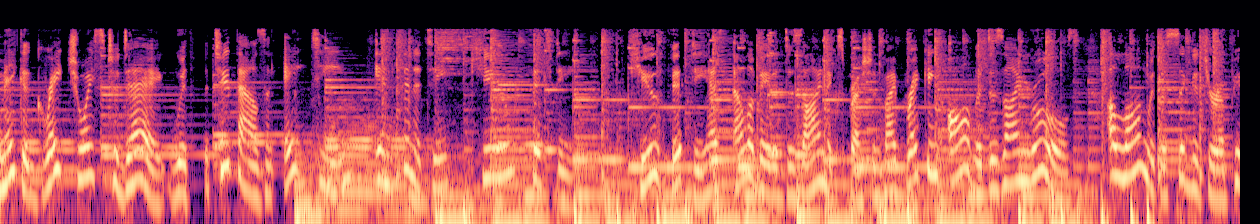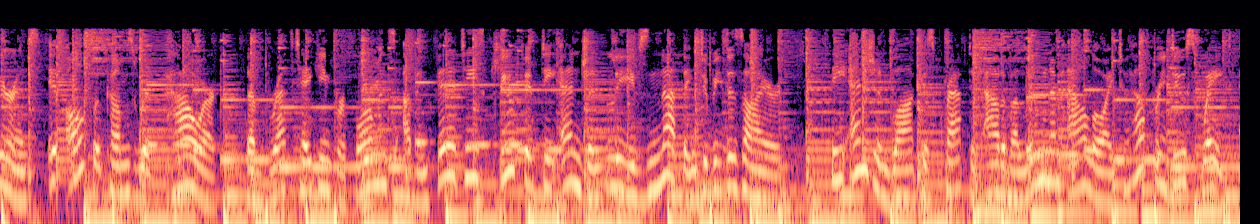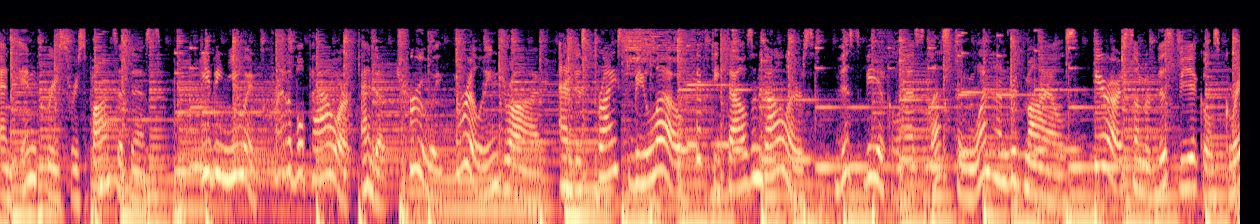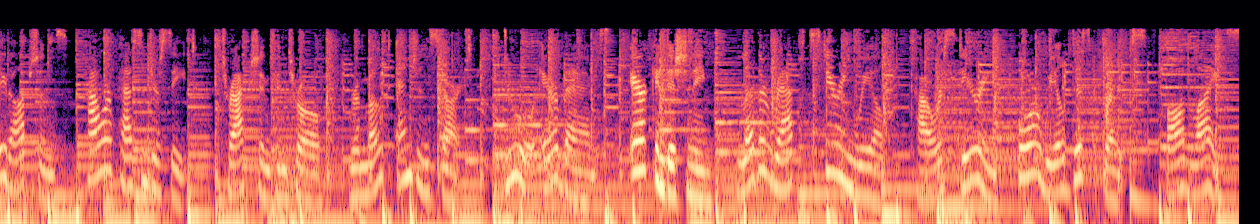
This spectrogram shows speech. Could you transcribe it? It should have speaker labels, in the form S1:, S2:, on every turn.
S1: Make a great choice today with the 2018 Infiniti Q50. Q50 has elevated design expression by breaking all the design rules. Along with a signature appearance, it also comes with power. The breathtaking performance of Infiniti's Q50 engine leaves nothing to be desired. The engine block is crafted out of aluminum alloy to help reduce weight and increase responsiveness, giving you incredible power and a truly thrilling drive and is priced below $50,000. This vehicle has less than 100 miles. Here are some of this vehicle's great options. Power passenger seat, traction control, remote engine start, dual airbags, air conditioning, leather wrapped steering wheel, power steering, four wheel disc brakes, fog lights,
